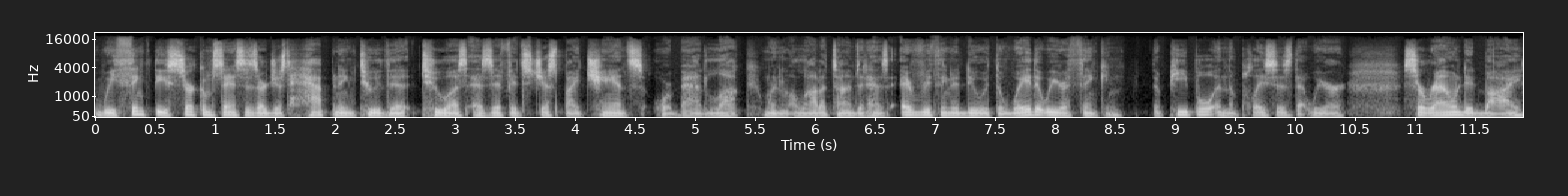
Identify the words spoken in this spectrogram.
we think these circumstances are just happening to the to us as if it's just by chance or bad luck when a lot of times it has everything to do with the way that we are thinking the people and the places that we are surrounded by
